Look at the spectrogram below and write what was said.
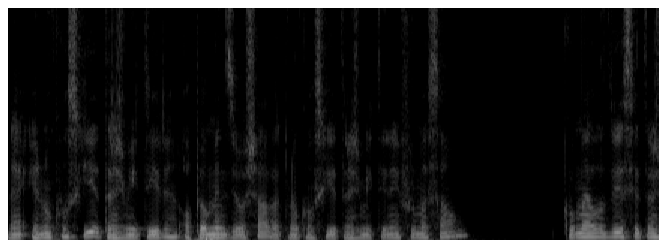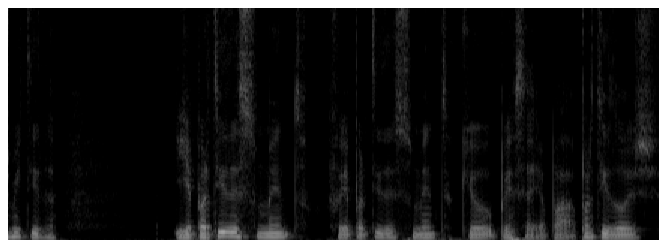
né, eu não conseguia transmitir, ou pelo menos eu achava que não conseguia transmitir a informação como ela devia ser transmitida. E a partir desse momento, foi a partir desse momento que eu pensei, opá, a partir de hoje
